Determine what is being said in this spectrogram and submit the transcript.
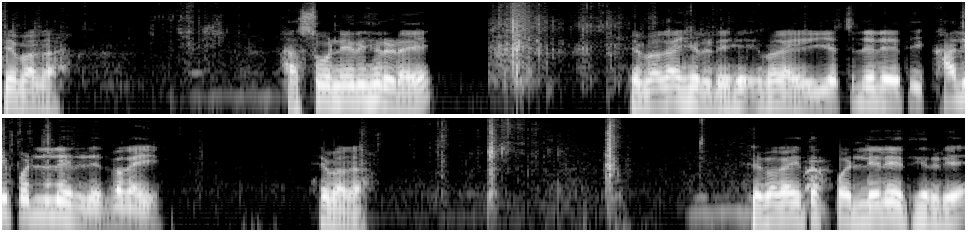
हे बघा. हा सोनेरी हिरड आहे. हे बघा हिरडे हे बघा हे येचलेले आहेत हे खाली पडलेले हिरडे आहेत बघा हे. हे बघा. हे बघा इथं पडलेले आहेत हिरडे.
